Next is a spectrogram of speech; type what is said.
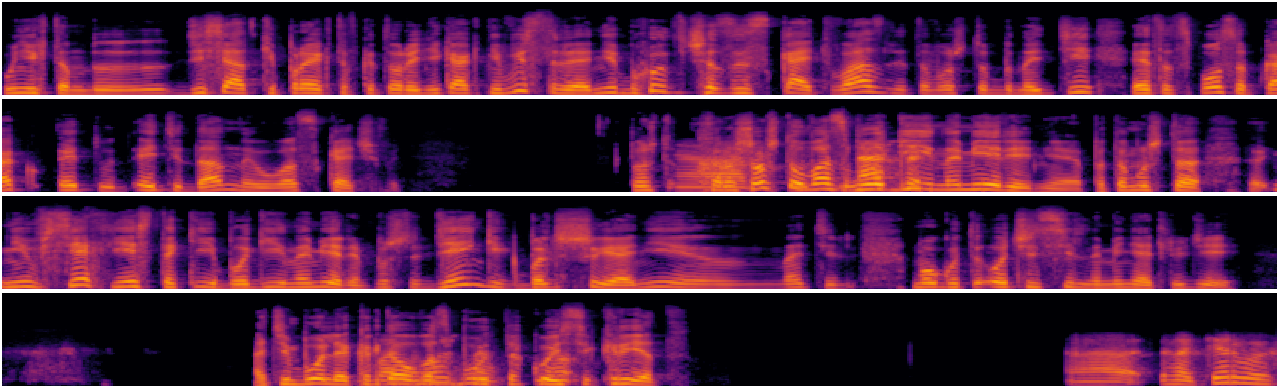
у них там э, десятки проектов, которые никак не выстрелили, они будут сейчас искать вас для того, чтобы найти этот способ, как эту, эти данные у вас скачивать. Потому что а, хорошо, что у вас наши... благие намерения, потому что э, не у всех есть такие благие намерения, потому что деньги большие, они, знаете, могут очень сильно менять людей. А тем более, когда Возможно, у вас будет такой но... секрет. А, во-первых,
